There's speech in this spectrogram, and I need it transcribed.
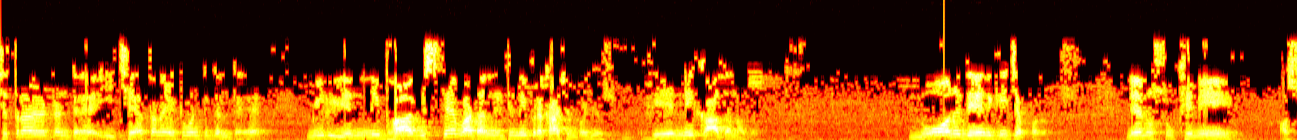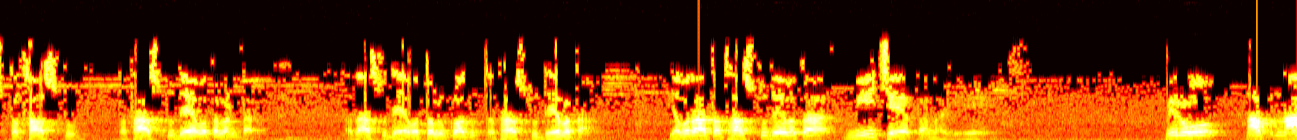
చిత్రం ఏమిటంటే ఈ చేతన ఎటువంటిదంటే మీరు ఎన్ని భావిస్తే వాటన్నింటినీ ప్రకాశింపజేస్తుంది. దేన్ని కాదనదు. నో అని దేనికి చెప్పదు నేను సుఖిని అసు తథాస్తు తథాస్తు దేవతలు అంటారు తథాస్తు దేవతలు కాదు తథాస్తు దేవత. ఎవరా తథాస్తు దేవత? మీ చేతనయే. మీరు నా నా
